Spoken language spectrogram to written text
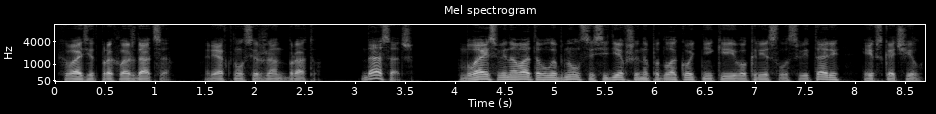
хватит прохлаждаться», — рявкнул сержант брату. «Да, Садж». Блайс виновато улыбнулся, сидевший на подлокотнике его кресла свитари, и вскочил.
